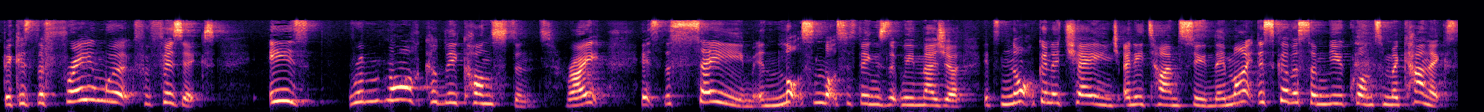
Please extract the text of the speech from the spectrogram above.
Because the framework for physics is remarkably constant, right? It's the same in lots and lots of things that we measure. It's not going to change anytime soon. They might discover some new quantum mechanics,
